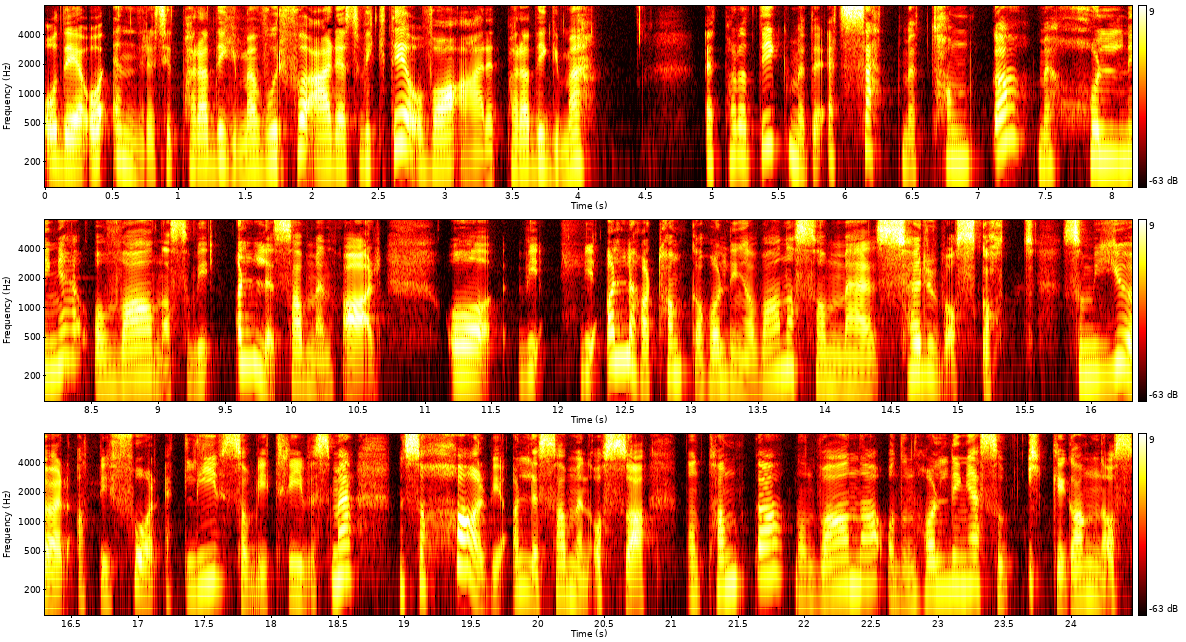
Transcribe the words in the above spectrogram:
og det å endre sitt paradigme. Hvorfor er det så viktig, og hva er et paradigme? Et paradigme det er et sett med tanker, med holdninger og vaner som vi alle sammen har. Og vi vi alle har tanker, holdninger og vaner som eh, server oss godt, som gjør at vi får et liv som vi trives med. Men så har vi alle sammen også noen tanker, noen vaner og noen holdninger som ikke gagner oss.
